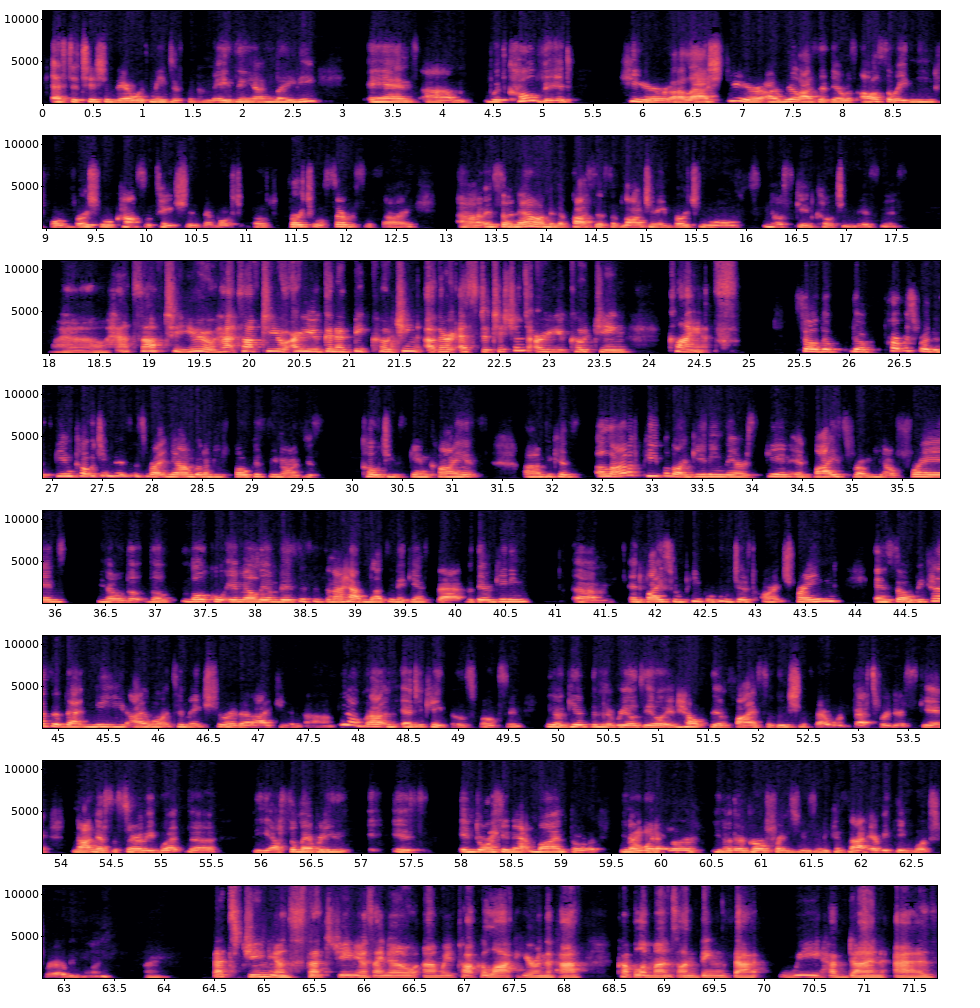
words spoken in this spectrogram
esthetician there with me, just an amazing young lady. And um, with COVID here uh, last year, I realized that there was also a need for virtual consultations and virtual, virtual services. Sorry, uh, and so now I'm in the process of launching a virtual, you know, skin coaching business. Wow, hats off to you. Hats off to you. Are you going to be coaching other estheticians? Are you coaching clients? So the the purpose for the skin coaching business right now, I'm going to be focusing on just coaching skin clients um, because a lot of people are getting their skin advice from you know friends, you know the the local MLM businesses, and I have nothing against that, but they're getting um, advice from people who just aren't trained. And so, because of that need, I want to make sure that I can, um, you know, go out and educate those folks and, you know, give them the real deal and help them find solutions that work best for their skin, not necessarily what the the uh, celebrity is endorsing that month or you know right. whatever you know their girlfriend's using because not everything works for everyone. Right. That's genius. That's genius. I know um, we've talked a lot here in the past couple of months on things that we have done as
